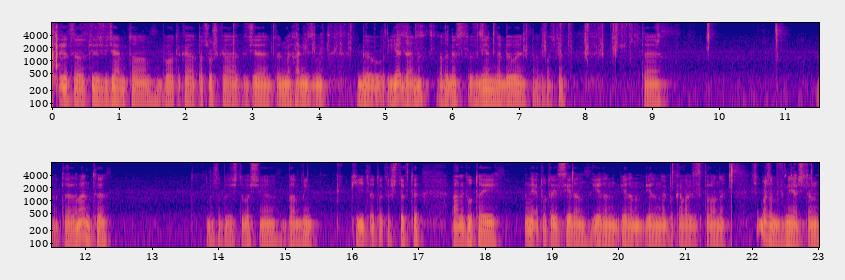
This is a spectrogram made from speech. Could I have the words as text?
Z tego co kiedyś widziałem, to była taka paczuszka, gdzie ten mechanizm był jeden, natomiast wymienne były, no zobaczmy, te, te elementy, można powiedzieć to właśnie bumping key, te, te, te sztywty, ale tutaj nie, tutaj jest jeden, jeden, jeden, jeden jakby kawałek zespolony. Czy można by wymieniać ten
